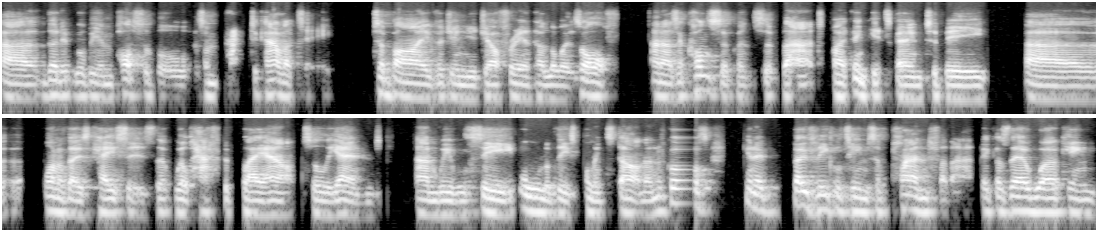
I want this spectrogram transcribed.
uh, that it will be impossible as a practicality to buy Virginia Giuffre and her lawyers off. And as a consequence of that, I think it's going to be uh, one of those cases that will have to play out till the end. And we will see all of these points done. And of course, you know, both legal teams have planned for that because they're working,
